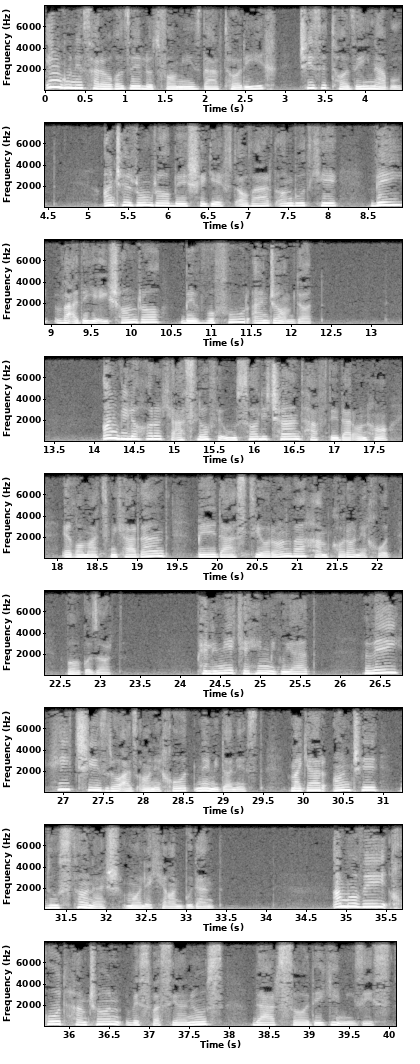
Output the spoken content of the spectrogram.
این گونه سرآغاز لطفامیز در تاریخ چیز تازه‌ای نبود. آنچه روم را به شگفت آورد آن بود که وی وعده ایشان را به وفور انجام داد. آن ویلاها را که اسلاف او سالی چند هفته در آنها اقامت می کردند به دستیاران و همکاران خود واگذارد. پلینی کهین می‌گوید وی هیچ چیز را از آن خود نمی‌دانست مگر آنچه دوستانش مالک آن بودند. اما وی خود همچون وسپاسیانوس در سادگی میزیست.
